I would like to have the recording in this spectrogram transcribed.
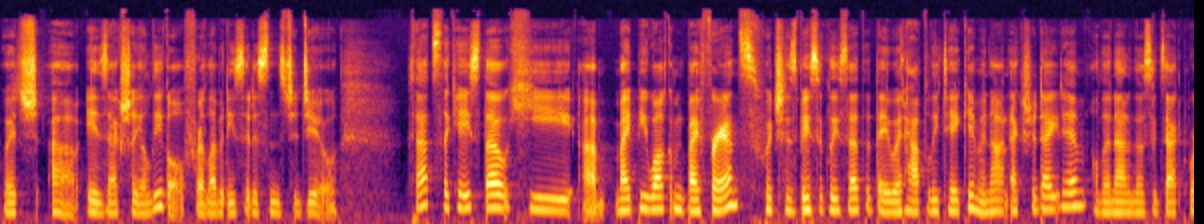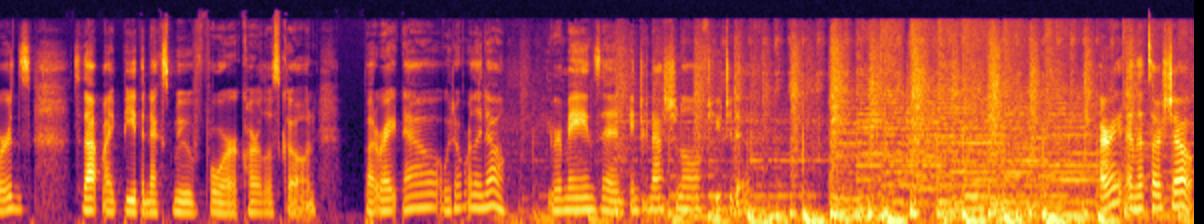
which uh, is actually illegal for Lebanese citizens to do. If that's the case, though, he um, might be welcomed by France, which has basically said that they would happily take him and not extradite him, although not in those exact words. So that might be the next move for Carlos Ghosn. But right now, we don't really know. He remains an international fugitive. All right, and that's our show.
